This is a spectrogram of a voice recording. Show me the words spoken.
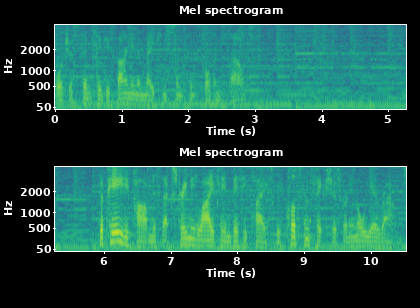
or just simply designing and making something for themselves. The PE department is an extremely lively and busy place with clubs and fixtures running all year round.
